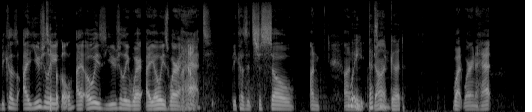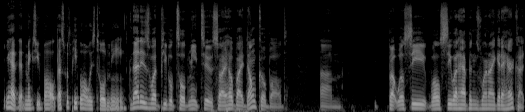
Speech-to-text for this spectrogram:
because I usually typical. I always usually wear I always wear a Wow. hat because it's just so un. undone. Wait, that's not good. What wearing a hat? Yeah, that makes you bald. That's what people always told me. That is what people told me too. So I hope I don't go bald. Um, but we'll see. We'll see what happens when I get a haircut.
